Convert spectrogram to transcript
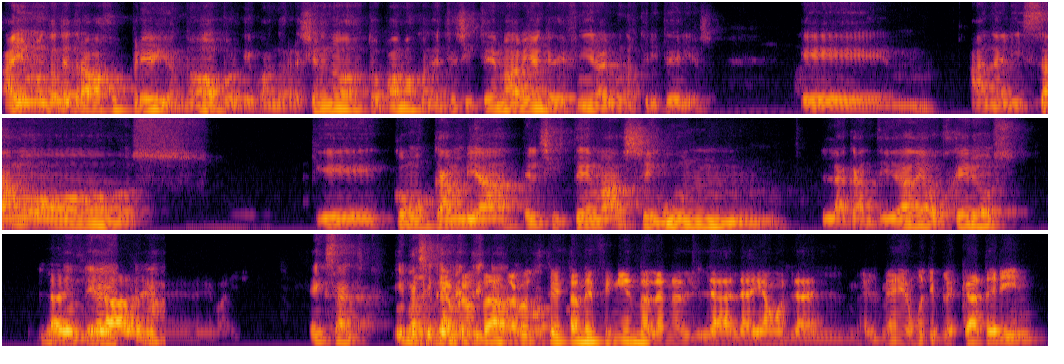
hay un montón de trabajos previos, ¿no? Porque cuando recién nos topamos con este sistema habían que definir algunos criterios. Eh, analizamos eh, cómo cambia el sistema según la cantidad de agujeros la densidad de, Exacto. Y básicamente. ustedes están definiendo la, digamos, el, medio múltiple scattering,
